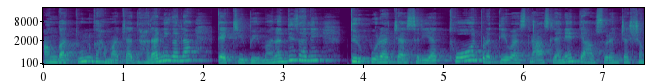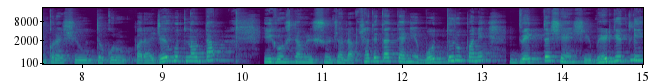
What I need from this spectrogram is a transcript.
अंगातून घामाच्या धारा निघाला त्याची भीमा नदी झाली. त्रिपुराच्या स्त्रिया थोर प्रतिवासना असल्याने त्या असुरांच्या शंकराशी युद्ध करून पराजय होत नव्हता. ही गोष्ट विष्णूच्या लक्षात येतात. त्यांनी बौद्ध रूपाने द्वैतशयांशी भेट घेतली.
